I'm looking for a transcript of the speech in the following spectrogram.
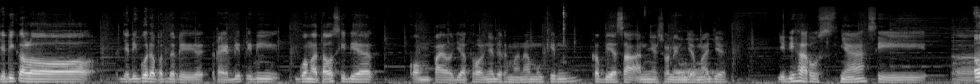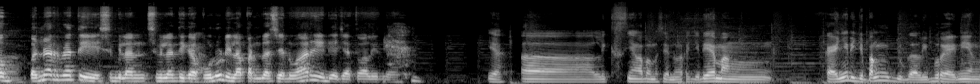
Jadi kalau jadi gue dapat dari Reddit ini gue nggak tahu sih dia compile jadwalnya dari mana mungkin kebiasaannya Shonen Oh. aja. Jadi harusnya si eh, Oh, benar berarti 9 930 di 18 Januari dia jadwalinnya. ya eh leaks-nya 18 Januari. Jadi emang kayaknya di Jepang juga libur ya ini yang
